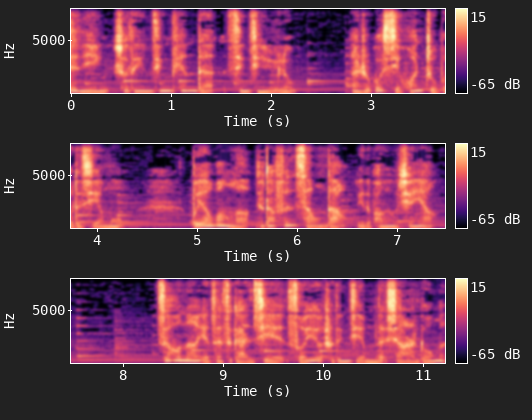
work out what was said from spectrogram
谢您收听今天的心情语录。那如果喜欢主播的节目，不要忘了将它分享到你的朋友圈呀。最后呢，也再次感谢所有收听节目的小耳朵们。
